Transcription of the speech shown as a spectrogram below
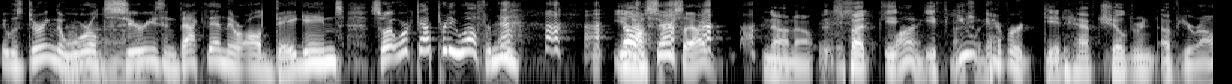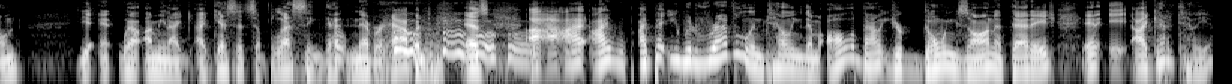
It was during the World ah. Series, and back then they were all day games, so it worked out pretty well for me. You no, know- seriously, I, No, no. But i- fine, if you ever did have children of your own, yeah, well, I mean, I, I guess it's a blessing that oh. never happened. As I, I, I, I bet you would revel in telling them all about your goings on at that age. And it, I got to tell you,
